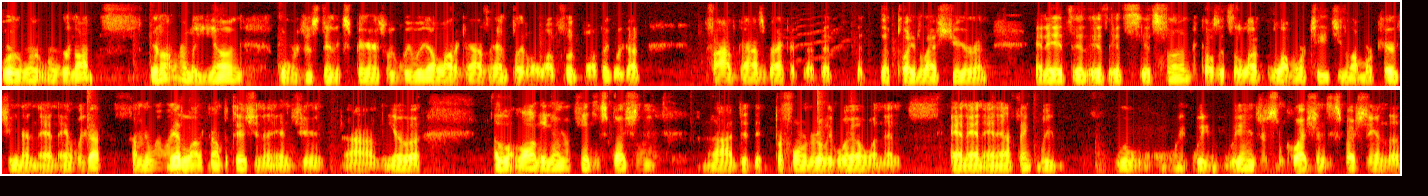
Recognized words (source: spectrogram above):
we're we're, we're not we're not really young, but we're just inexperienced. We, we we got a lot of guys that haven't played a whole lot of football. I think we got five guys back at, that, that, that that played last year, and and it's it, it, it's it's fun because it's a lot a lot more teaching, a lot more coaching, and and, and we got. I mean, we, we had a lot of competition in, in June. Uh, you know, uh, a lot of the younger kids, especially, uh, did, performed really well, and then and and, and I think we we we we, we answered some questions, especially in the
